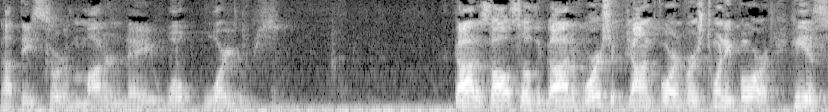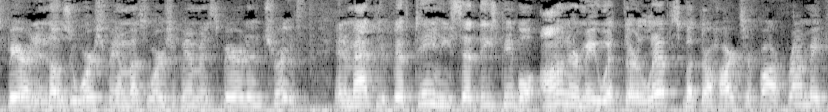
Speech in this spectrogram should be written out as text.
not these sort of modern day woke warriors. God is also the God of worship. John 4 and verse 24. He is spirit, and those who worship him must worship him in spirit and truth. And in Matthew 15, he said, These people honor me with their lips, but their hearts are far from me,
